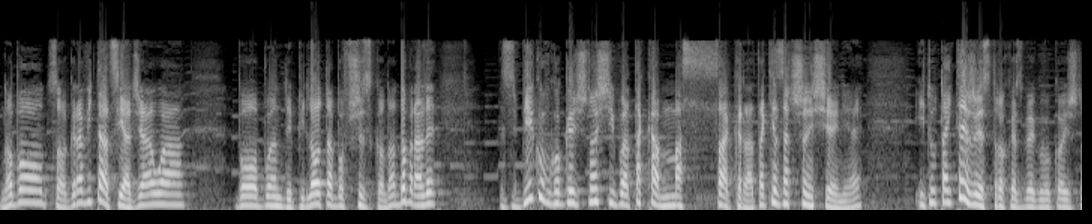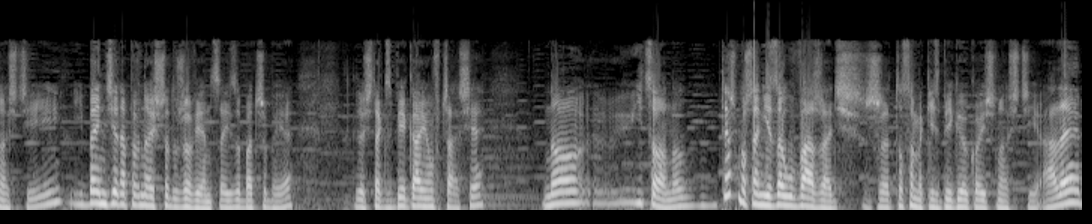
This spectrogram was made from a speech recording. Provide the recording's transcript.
No bo co, grawitacja działa, bo błędy pilota, bo wszystko. No dobra, ale z biegów okoliczności była taka masakra, takie zatrzęsienie. I tutaj też jest trochę zbiegów okoliczności i będzie na pewno jeszcze dużo więcej, zobaczymy je. Ktoś tak zbiegają w czasie. No i co? No też można nie zauważać, że to są jakieś zbiegi okoliczności, ale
